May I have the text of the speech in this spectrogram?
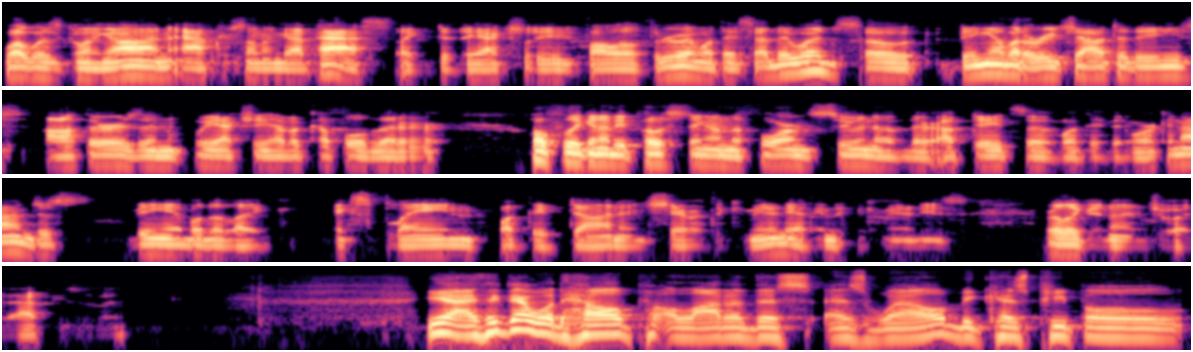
what was going on after someone got passed. Like, did they actually follow through on what they said they would? So, being able to reach out to these authors, and we actually have a couple that are hopefully going to be posting on the forum soon of their updates of what they've been working on. Just being able to like explain what they've done and share with the community. I think the community is really going to enjoy that piece of it. Yeah, I think that would help a lot of this as well because people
